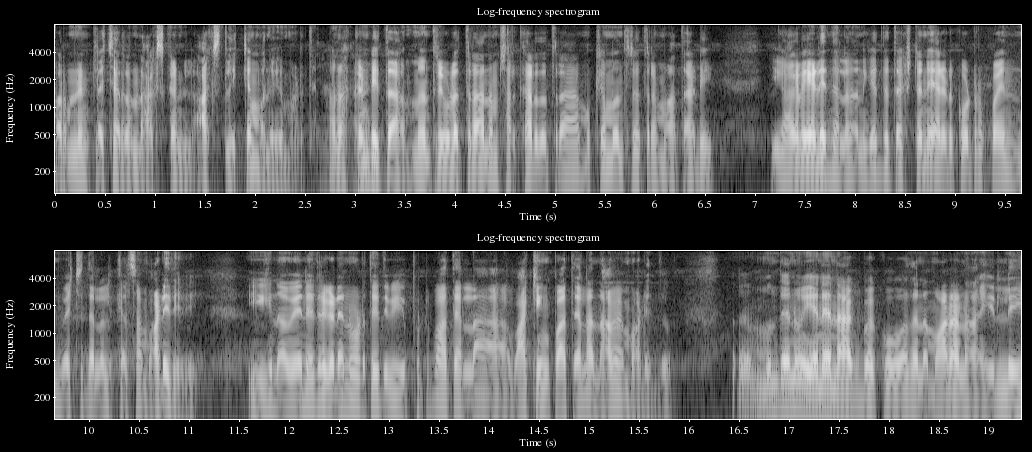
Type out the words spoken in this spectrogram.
ಪರ್ಮನೆಂಟ್ ಲೆಕ್ಚರನ್ನು ಹಾಕ್ಸ್ಕೊಂಡು, ಹಾಕ್ಸ್ಲಿಕ್ಕೆ ಮನವಿ ಮಾಡ್ತೇನೆ. ಅಲ್ಲ, ಖಂಡಿತ ಮಂತ್ರಿಗಳ ಹತ್ರ, ನಮ್ಮ ಸರ್ಕಾರದ ಹತ್ರ, ಮುಖ್ಯಮಂತ್ರಿ ಹತ್ರ ಮಾತಾಡಿ, ಈಗಾಗಲೇ ಹೇಳಿದ್ನಲ್ಲ, ನಾನು ಗೆದ್ದ ತಕ್ಷಣ ಎರಡು ಕೋಟಿ ರೂಪಾಯಿ ವೆಚ್ಚದಲ್ಲಿ ಅಲ್ಲಿ ಕೆಲಸ ಮಾಡಿದ್ದೀವಿ. ಈಗ ನಾವೇನು ಎದುರುಗಡೆ ನೋಡ್ತಿದ್ವಿ ಫುಟ್ಪಾತ್ ಎಲ್ಲ ವಾಕಿಂಗ್ ಪಾತ್ ಎಲ್ಲ ನಾವೇ ಮಾಡಿದ್ದು. ಮುಂದೇನೂ ಏನೇನು ಆಗಬೇಕು ಅದನ್ನು ಮಾಡೋಣ. ಇಲ್ಲಿ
